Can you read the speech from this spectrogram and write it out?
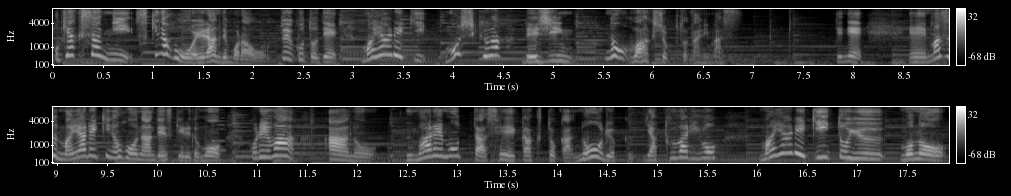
お客さんに好きな方を選んでもらおうということで、マヤ歴もしくはレジンのワークショップとなります。でね、えー、まずマヤ歴の方なんですけれども、これはあの生まれ持った性格とか能力、役割をマヤ歴というもの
